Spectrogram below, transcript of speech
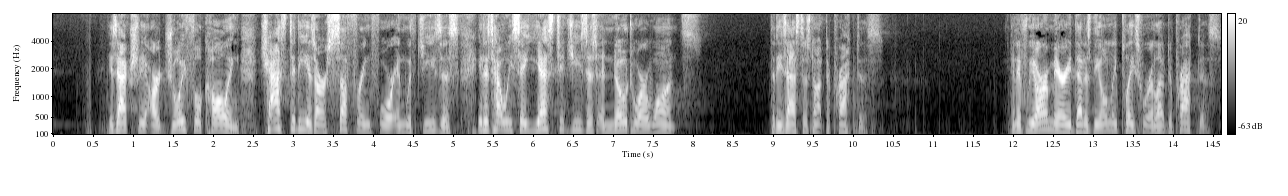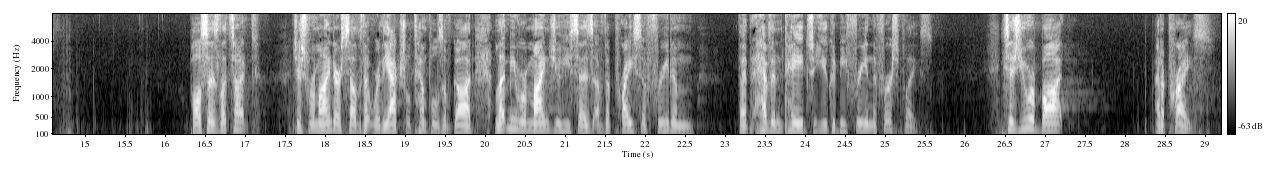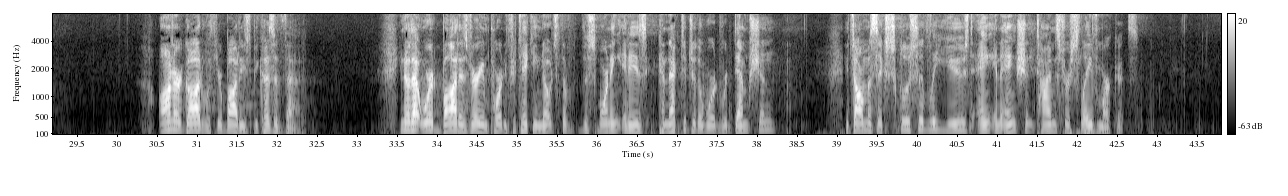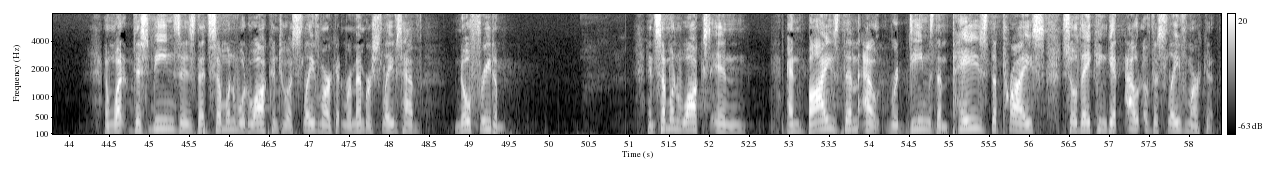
is actually our joyful calling. Chastity is our suffering for and with Jesus. It is how we say yes to Jesus and no to our wants that he's asked us not to practice. And if we are married, that is the only place we're allowed to practice. Paul says, let's not just remind ourselves that we're the actual temples of God. Let me remind you, he says, of the price of freedom that heaven paid so you could be free in the first place. He says, You were bought at a price. Honor God with your bodies because of that. You know, that word bought is very important. If you're taking notes this morning, it is connected to the word redemption. It's almost exclusively used in ancient times for slave markets. And what this means is that someone would walk into a slave market, and remember, slaves have no freedom. And someone walks in and buys them out, redeems them, pays the price so they can get out of the slave market.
